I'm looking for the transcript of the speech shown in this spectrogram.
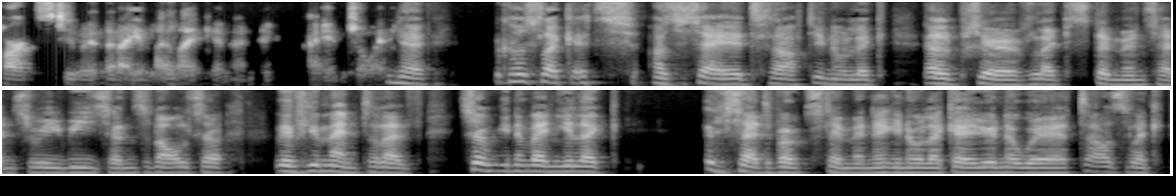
parts to it that I I like and I, I enjoy. Yeah, because like it's as I said that you know like helps you like stimming sensory reasons and also with your mental health. So you know when you like you said about stimming, you know like uh, you know it as like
